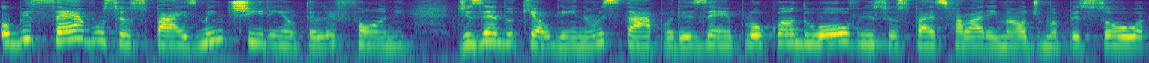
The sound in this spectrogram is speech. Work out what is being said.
observam seus pais mentirem ao telefone, dizendo que alguém não está, por exemplo, ou quando ouvem os seus pais falarem mal de uma pessoa,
